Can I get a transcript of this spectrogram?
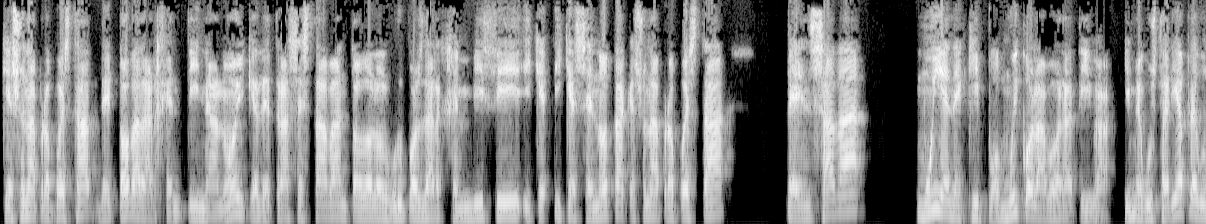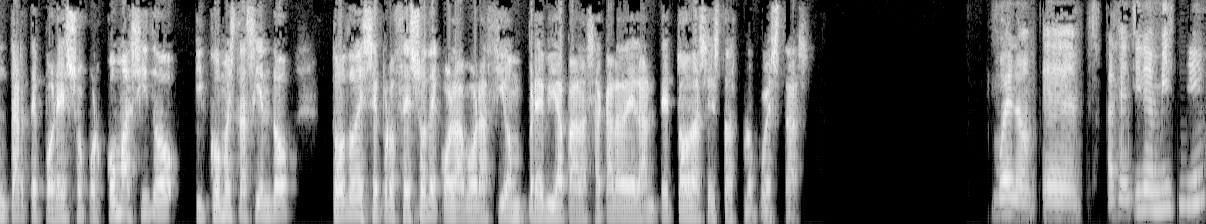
que es una propuesta de toda la Argentina, ¿no? Y que detrás estaban todos los grupos de Argenbici y que, y que se nota que es una propuesta pensada muy en equipo, muy colaborativa. Y me gustaría preguntarte por eso, por cómo ha sido y cómo está siendo todo ese proceso de colaboración previa para sacar adelante todas estas propuestas? Bueno, eh, Argentina en Bici,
